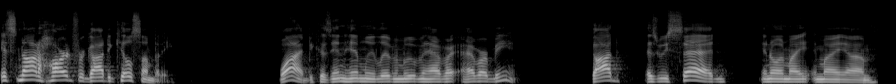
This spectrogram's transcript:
It's not hard for God to kill somebody. Why? Because in Him we live and move and have our, have our being. God, as we said, you know, in my in my um,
